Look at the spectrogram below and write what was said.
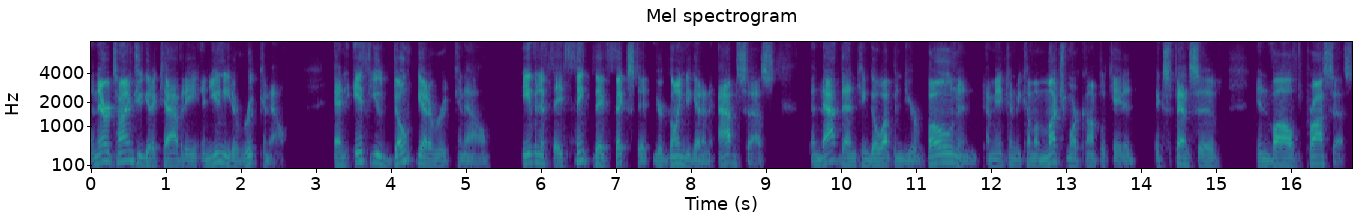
And there are times you get a cavity and you need a root canal. And if you don't get a root canal, even if they think they've fixed it, you're going to get an abscess. And that then can go up into your bone. And I mean, it can become a much more complicated, expensive, involved process.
